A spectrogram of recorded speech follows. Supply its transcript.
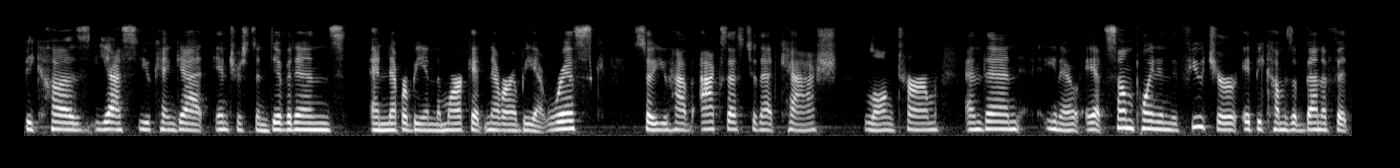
because, yes, you can get interest and dividends and never be in the market, never be at risk. So you have access to that cash long term. And then, you know, at some point in the future, it becomes a benefit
